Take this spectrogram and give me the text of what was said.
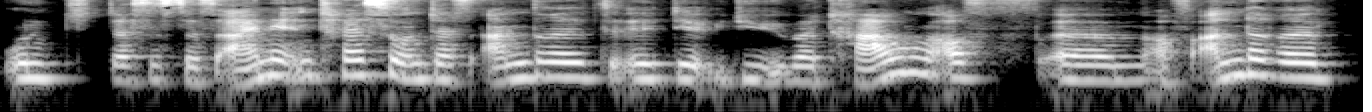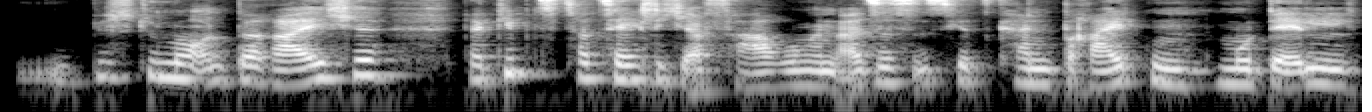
Und das ist das eine Interesse. Und das andere, die, die Übertragung auf, ähm, auf andere Bistümer und Bereiche, da gibt es tatsächlich Erfahrungen. Also es ist jetzt kein breiten Modell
